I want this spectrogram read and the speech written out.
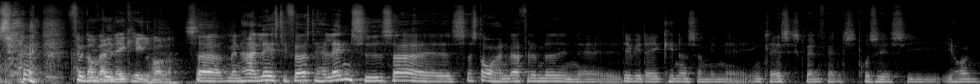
så, fordi det, den ikke helt holder. Så, men har han læst de første halvanden side, så, øh, så står han i hvert fald med en, øh, det, vi i dag kender som en, en klassisk vandfaldsproces i, i hånden.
